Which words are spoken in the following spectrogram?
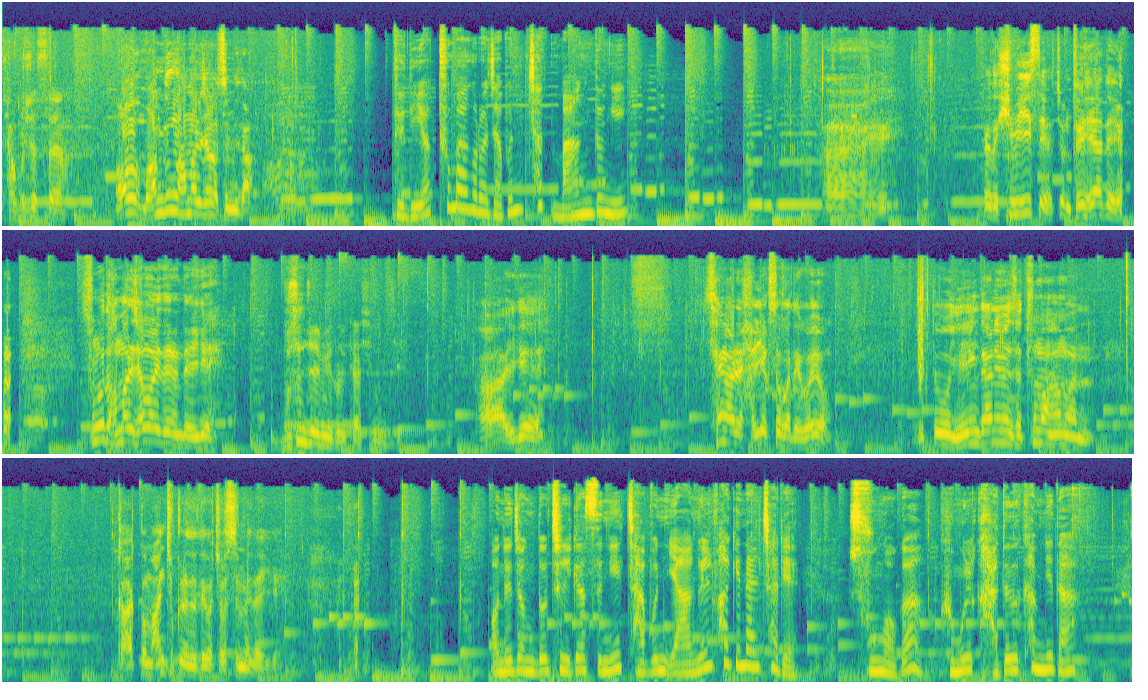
잡으셨어요? 어 망둥어 한 마리 잡았습니다. 드디어 투망으로 잡은 첫 망둥이. 아 예. 그래도 힘이 있어요. 좀 더 해야 돼요. 숭어도 한 마리 잡아야 되는데 이게 무슨 재미로 이렇게 하시는지. 아 이게 생활의 활력소가 되고요. 이또 여행 다니면서 투망하면 가끔 안축거려도 되고 좋습니다 이게. 어느 정도 즐겼으니 잡은 양을 확인할 차례. 숭어가 그물 가득합니다.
